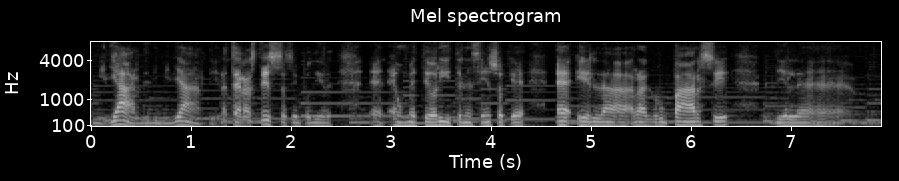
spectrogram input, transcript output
miliardi di miliardi. La Terra stessa, si può dire, è, è un meteorite, nel senso che è il raggrupparsi del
